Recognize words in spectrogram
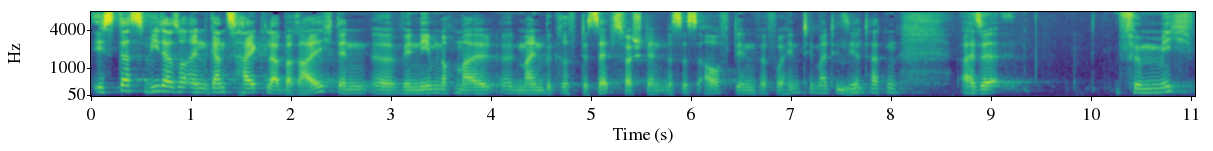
ist das wieder so ein ganz heikler Bereich, denn äh, wir nehmen nochmal äh, meinen Begriff des Selbstverständnisses auf, den wir vorhin thematisiert mhm. hatten. Also für mich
